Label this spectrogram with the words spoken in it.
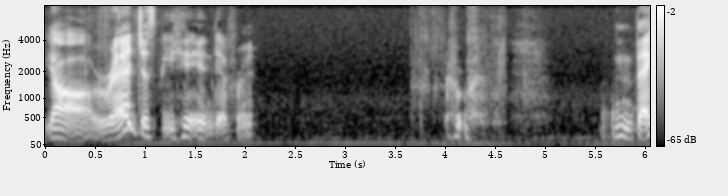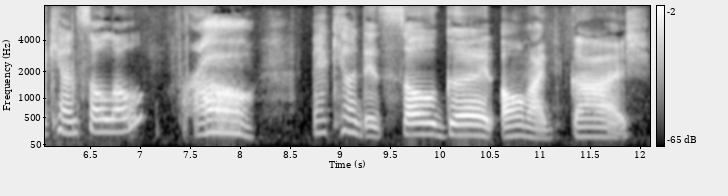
Y'all, red just be hitting different. Baekhyun solo? Bro, Baekhyun did so good. Oh my gosh.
